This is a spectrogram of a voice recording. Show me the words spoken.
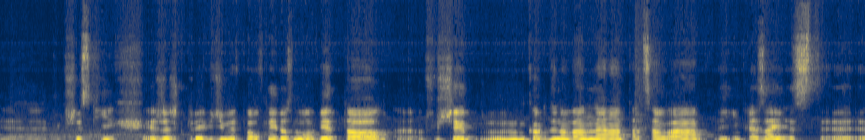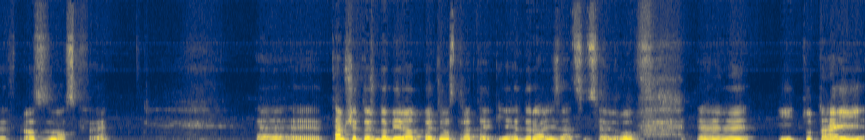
e, tych wszystkich rzeczy, które widzimy w poufnej rozmowie, to oczywiście mm, koordynowana ta cała impreza jest wprost z Moskwy. Tam się też dobiera odpowiednią strategię do realizacji celów. I tutaj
